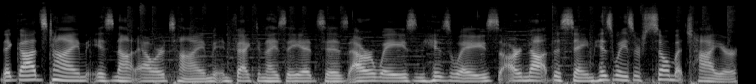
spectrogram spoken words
that God's time is not our time. In fact, in Isaiah, it says, Our ways and His ways are not the same. His ways are so much higher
